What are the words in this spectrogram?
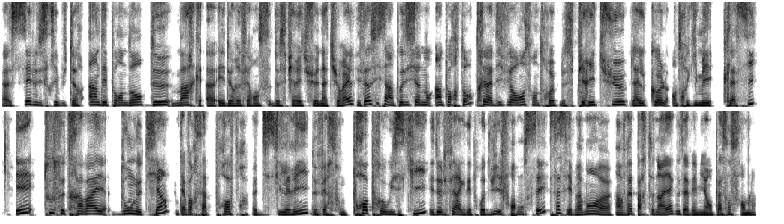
Euh, c'est le distributeur indépendant de marques euh, et de références de spiritueux naturels. Et ça aussi, c'est un positionnement important. Très la différence entre le spiritueux, l'alcool entre guillemets classique et tout ce travail dont le tien, d'avoir sa propre euh, distillerie, de faire son propre whisky et de le faire avec des produits français. Ça, c'est vraiment un vrai partenariat que vous avez mis en place ensemble.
